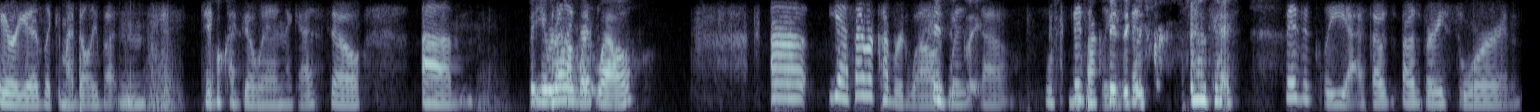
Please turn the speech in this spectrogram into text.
areas, like in my belly button, to, okay. to go in, I guess. So, um, but you recovered really well. Uh, yes, I recovered well. Physically, was, uh, we'll physically, physically first. Okay. Physically, yes, I was I was very sore, and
